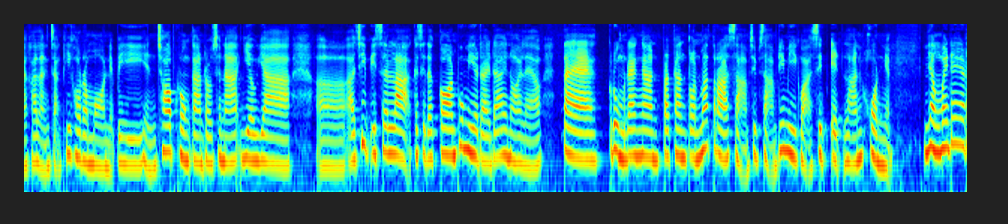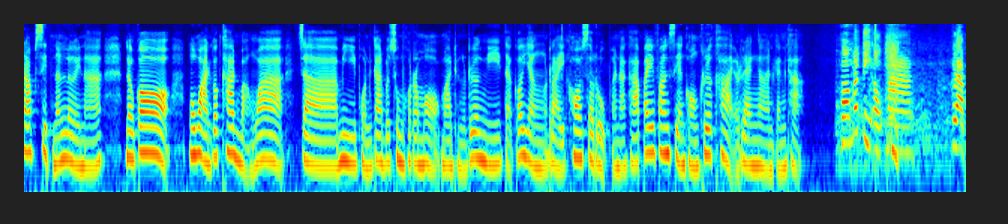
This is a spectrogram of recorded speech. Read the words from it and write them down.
นะคะ หลังจากที่คอรมอเนี่ยไปเห็นชอบโครงการเราชนะเยียวยาอาชีพอิสระเกษตรกรผู้มีรายได้น้อยแล้ว แต่กลุ่มแรงงานประกันตนมาตรา 33 ที่มีกว่า 11 ล้านคนเนี่ยยังไม่ได้รับสิทธิ์นั้นเลยนะ แล้วก็เมื่อวานก็คาดหวังว่าจะมีผลการประชุมครมออกมาถึงเรื่องนี้ แต่ก็ยังไร้ข้อสรุปนะคะ ไปฟังเสียงของเครือข่ายแรงงานกันค่ะ พอมติออกมา กลับ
